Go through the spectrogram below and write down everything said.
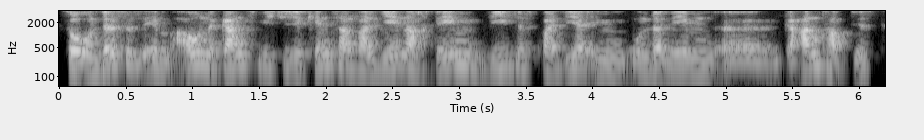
so und das ist eben auch eine ganz wichtige Kennzahl, weil je nachdem, wie das bei dir im Unternehmen äh, gehandhabt ist,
